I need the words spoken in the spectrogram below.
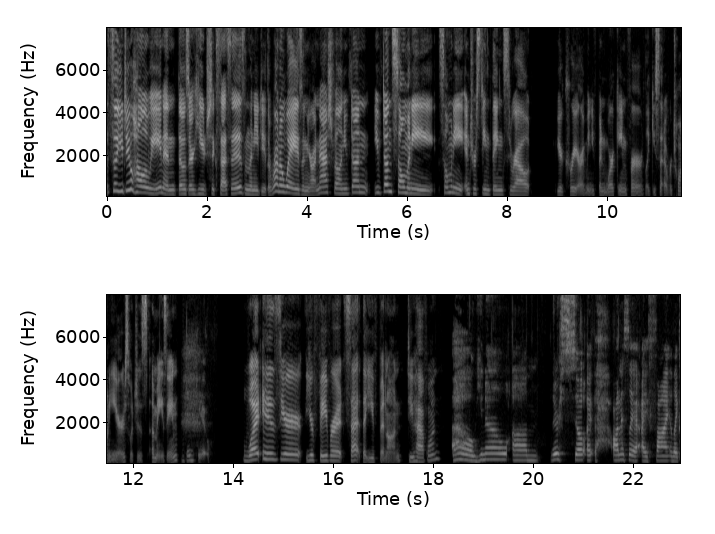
so you do Halloween and those are huge successes, and then you do the Runaways and you're on Nashville and you've done you've done so many so many interesting things throughout your career. I mean, you've been working for like you said over 20 years, which is amazing. Thank you. What is your your favorite set that you've been on? Do you have one? Oh, you know, um, there's so I, honestly, I find like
